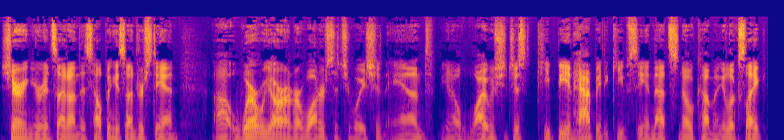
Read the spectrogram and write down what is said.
sharing your insight on this, helping us understand uh, where we are in our water situation and you know why we should just keep being happy to keep seeing that snow coming. It looks like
